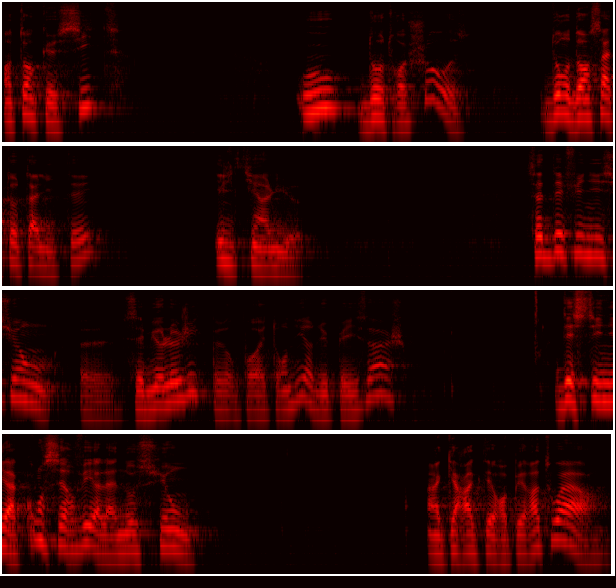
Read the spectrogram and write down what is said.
en tant que site ou d'autre chose dont dans sa totalité il tient lieu. Cette définition euh, sémiologique, pourrait-on dire, du paysage, destinée à conserver à la notion un caractère opératoire,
